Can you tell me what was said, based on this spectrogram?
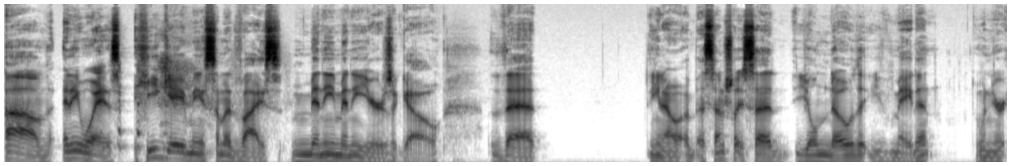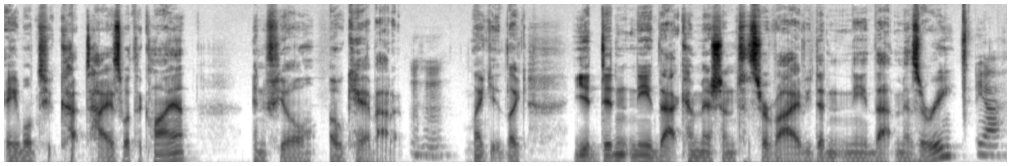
Um, anyways, he gave me some advice many, many years ago that, you know, essentially said you'll know that you've made it when you're able to cut ties with the client and feel okay about it. Like, like you didn't need that commission to survive. You didn't need that misery. Yeah.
